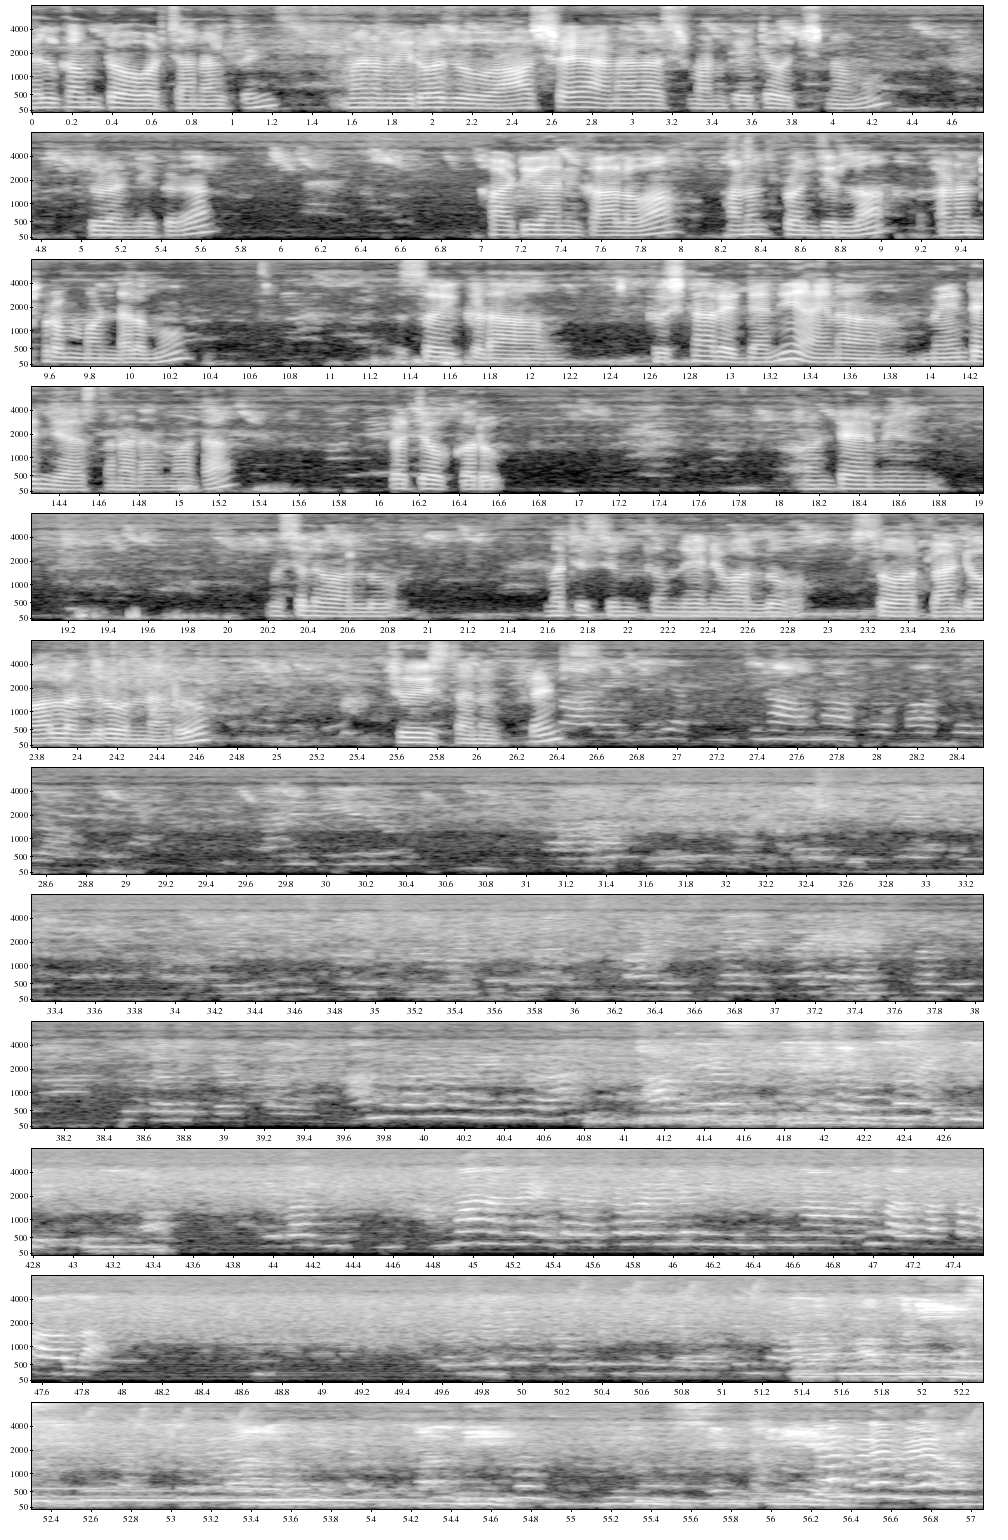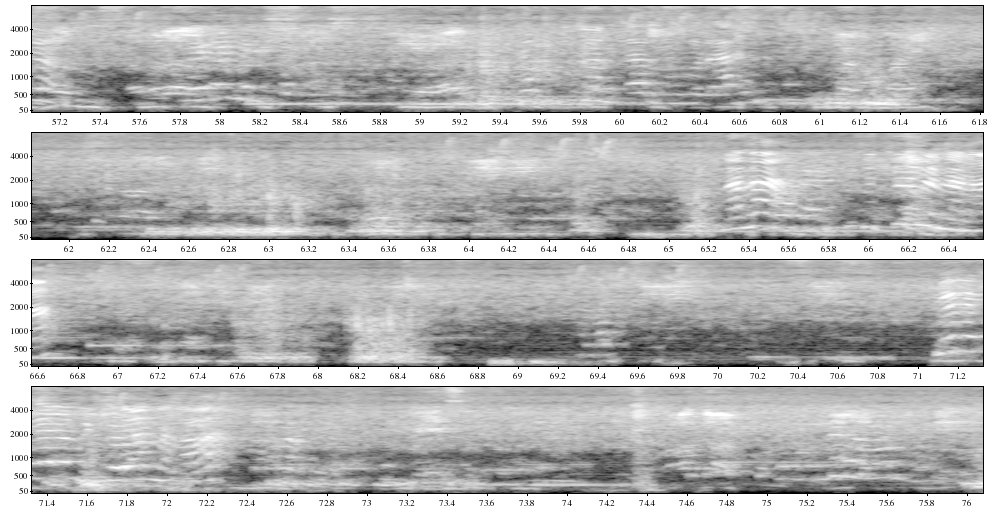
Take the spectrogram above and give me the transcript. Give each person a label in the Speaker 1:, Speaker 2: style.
Speaker 1: Welcome to our channel friends. మనం ఈరోజు ఆశ్రయ అనాథాశ్రమానికి అయితే వచ్చినాము. చూడండి ఇక్కడ. కాటిగాని కాలువ అనంతపురం జిల్లా అనంతపురం మండలము. సో ఇక్కడ కృష్ణారెడ్డి అని ఆయన మెయింటైన్ చేస్తున్నాడు అనమాట ప్రతి ఒక్కరు. అంటే ఐ మీన్ ముసలి వాళ్ళు మతి సిమ్తం లేని వాళ్ళు. సో అట్లాంటి వాళ్ళందరూ ఉన్నారు. చూపిస్తాను ఫ్రెండ్స్.
Speaker 2: అందుకని మరి నేను కూడా ఆ వీడియోస్ మొత్తం పెట్టింది. అమ్మ నాన్న ఎంత కష్టపడింటే మేము ఇంటున్నామని వాళ్ళకి అర్థం కావాలా
Speaker 3: period.
Speaker 2: కూర్చోండి మేడం మేడం
Speaker 3: by
Speaker 2: నాన్న కూర్చోండి నాన్న మీరు ఎక్కడ మీకు రా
